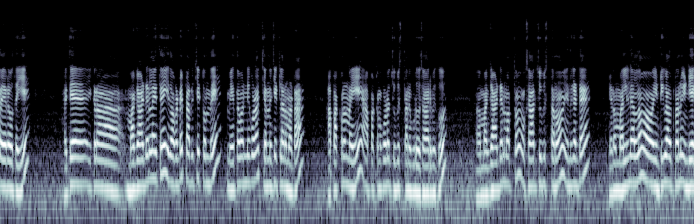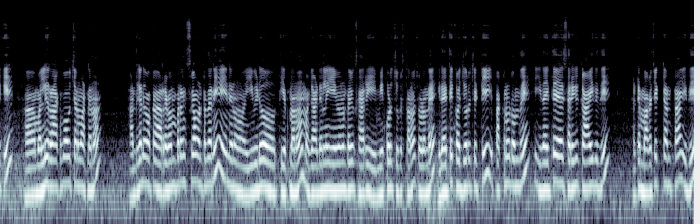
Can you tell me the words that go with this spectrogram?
తయారవుతాయి. అయితే ఇక్కడ మా గార్డెన్లో అయితే ఇది ఒకటే పెద్ద చెట్టు ఉంది. మిగతావన్నీ కూడా చిన్న చెట్లు అనమాట ఆ పక్కన ఉన్నాయి. ఆ పక్కన కూడా చూపిస్తాను ఇప్పుడు ఒకసారి మీకు. మా గార్డెన్ మొత్తం ఒకసారి చూపిస్తాను. ఎందుకంటే నేను మళ్ళీ నెలలో ఇంటికి వెళ్తున్నాను ఇండియాకి. మళ్ళీ రాకపోవచ్చు అనమాట నేను. అందుకని ఒక రిమెంబరెన్స్గా ఉంటుందని నేను ఈ వీడియో తీస్తున్నాను. మా గార్డెన్లో ఏమేమి ఉంటాయో ఒకసారి మీకు కూడా చూపిస్తాను. చూడండి. ఇదైతే ఖర్జూర చెట్టు పక్కన ఒకటి ఉంది. ఇదైతే సరిగ్గా కాయదు ఇది. అంటే మగ చెట్టు అంట ఇది.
